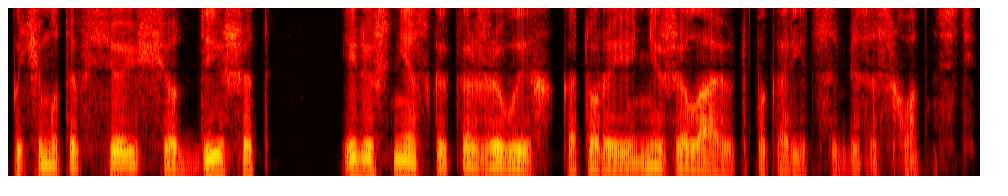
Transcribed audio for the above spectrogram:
почему-то все еще дышат, и лишь несколько живых, которые не желают покориться безысходности.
